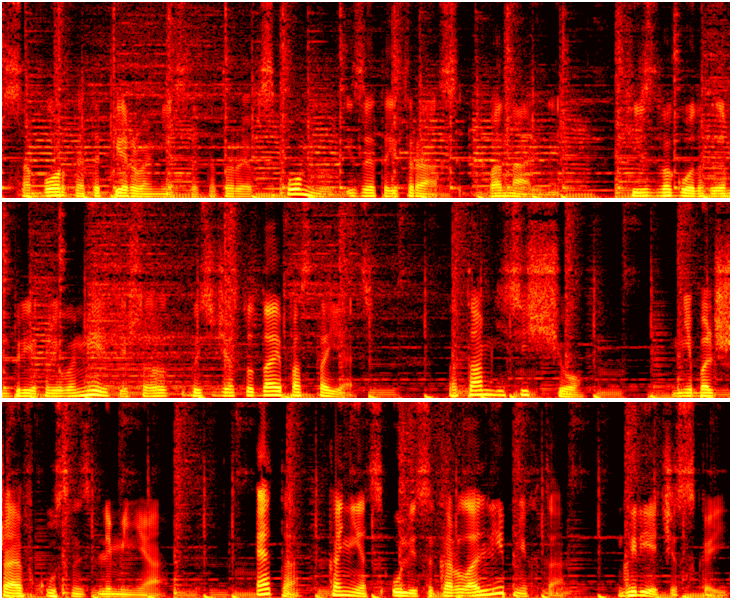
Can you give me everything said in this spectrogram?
Соборка — это первое место, которое я вспомнил из этой трассы, банальной. Через два года, когда мы приехали в Америку, что бы сейчас туда и постоять. Но там есть еще небольшая вкусность для меня. Это конец улицы Карла Липнихта, греческой,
